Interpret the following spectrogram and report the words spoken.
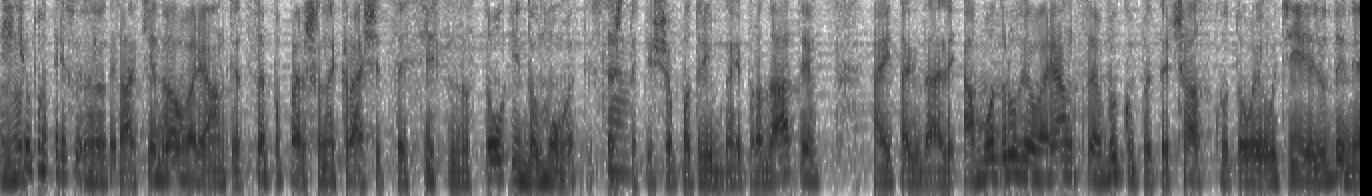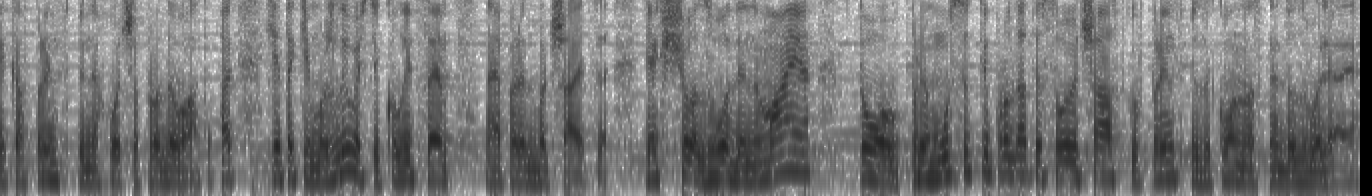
Що ну, тут, потрібно е, зробити? Так, є два варіанти. Це, по-перше, найкраще це сісти за стол і домовити, все ж таки, що потрібно і продати, а і так далі. Або другий варіант це викупити частку того у тієї людини, яка в принципі не хоче продавати. Так є такі можливості, коли це е, передбачається. Якщо згоди немає, то примусити продати свою частку, в принципі, закон нас не дозволяє.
